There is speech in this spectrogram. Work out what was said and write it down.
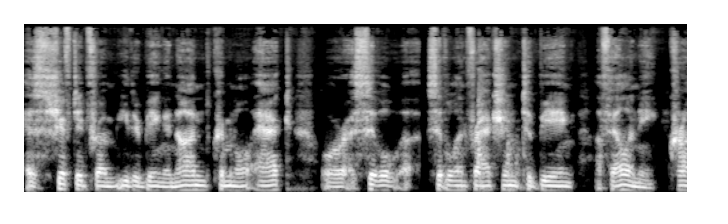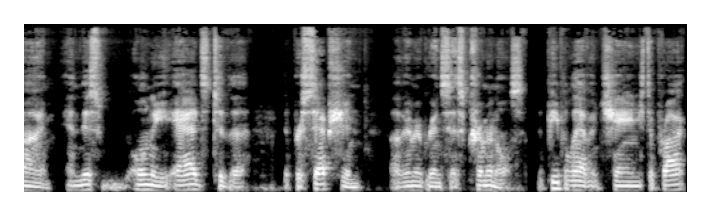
has shifted from either being a non-criminal act or a civil uh, civil infraction to being a felony crime, and this only adds to the the perception of immigrants as criminals. The people haven't changed. The, pro,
